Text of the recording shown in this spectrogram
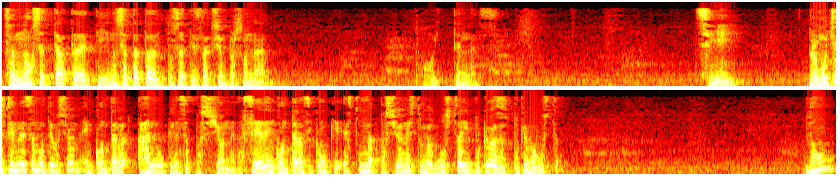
O sea, no se trata de ti, no se trata de tu satisfacción personal. Póytelas. Sí. Pero muchos tienen esa motivación, encontrar algo que les apasiona, hacer, encontrar así como que esto me apasiona, esto me gusta, ¿y por qué lo haces? Porque me gusta. No,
